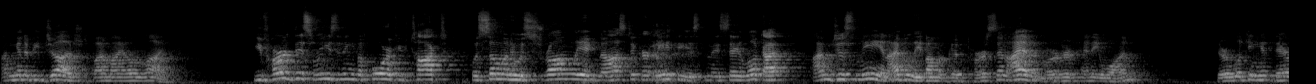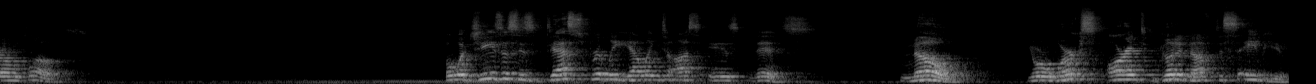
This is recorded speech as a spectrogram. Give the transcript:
I'm going to be judged by my own life. You've heard this reasoning before if you've talked with someone who is strongly agnostic or atheist, and they say, Look, I, I'm just me, and I believe I'm a good person. I haven't murdered anyone. They're looking at their own clothes. But what Jesus is desperately yelling to us is this No, your works aren't good enough to save you.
